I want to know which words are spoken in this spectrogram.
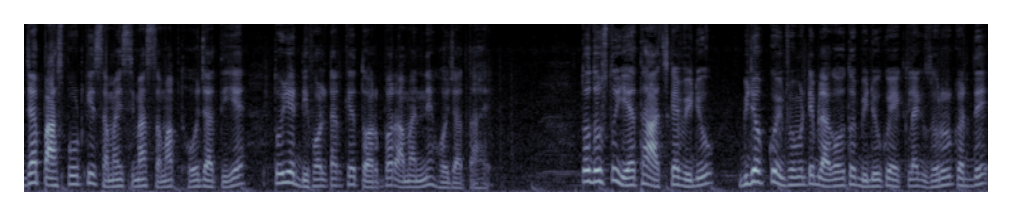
जब पासपोर्ट की समय सीमा समाप्त हो जाती है तो ये डिफॉल्टर के तौर पर अमान्य हो जाता है। तो दोस्तों, यह था आज का वीडियो। वीडियो आपको इन्फॉर्मेटिव लगा हो तो वीडियो को एक लाइक ज़रूर कर दे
